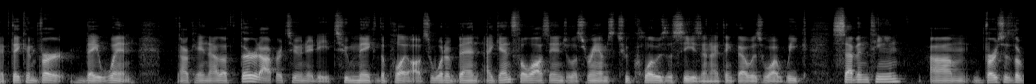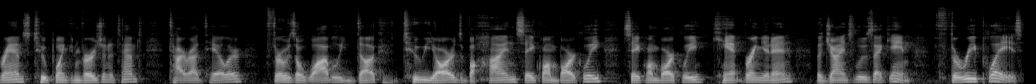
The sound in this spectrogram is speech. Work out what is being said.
if they convert, they win. Okay, now the third opportunity to make the playoffs would have been against the Los Angeles Rams to close the season. I think that was what week 17 um, versus the Rams, two point conversion attempt. Tyrod Taylor throws a wobbly duck two yards behind Saquon Barkley. Saquon Barkley can't bring it in. The Giants lose that game. Three plays.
